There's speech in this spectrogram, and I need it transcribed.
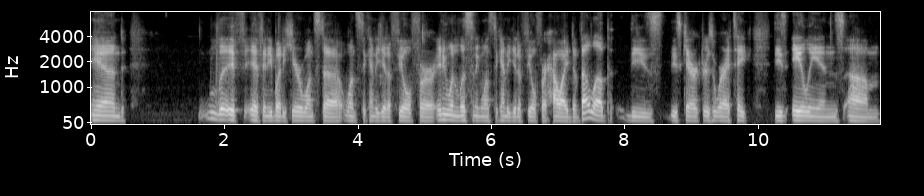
and if if anybody here wants to wants to kind of get a feel for anyone listening wants to kind of get a feel for how I develop these these characters where I take these aliens um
